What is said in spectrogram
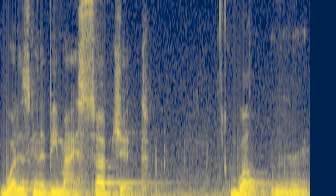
what is going to be my subject? Well, mm,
